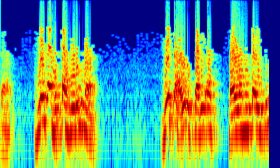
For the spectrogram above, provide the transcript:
Nah, dia nggak betah di rumah. Dia tahu syariat bahwa wanita itu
